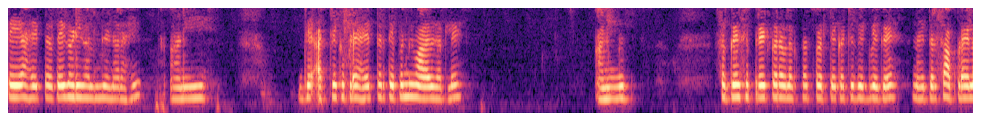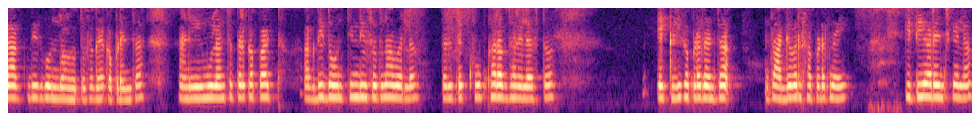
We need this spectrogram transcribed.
ते आहेत तर ते घडी घालून घेणार आहे. आणि जे आजचे कपडे आहेत तर ते पण मी वाळत घातले. आणि सगळे सेपरेट करावे लागतात प्रत्येकाचे वेगवेगळे. नाहीतर सापडायला अगदीच गोंधळ होतो सगळ्या कपड्यांचा. आणि मुलांचं तर कपाट अगदी दोन तीन दिवसातून आवरलं. तरी ते खूप खराब झालेलं असतं. एकही कपडा त्यांचा जागेवर सापडत नाही. किती अरेंज केलं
